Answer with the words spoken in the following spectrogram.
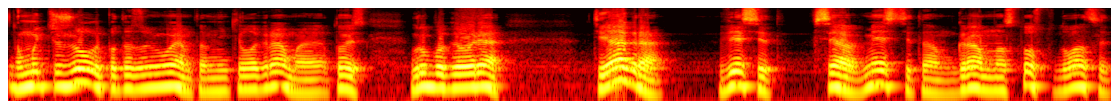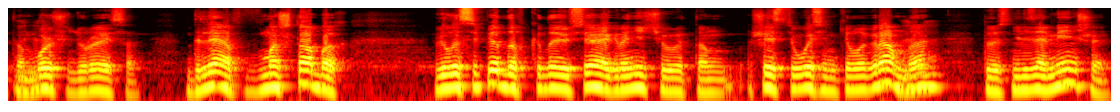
но мы тяжелый подразумеваем там не килограмм, а то есть, грубо говоря, Тиагра весит вся вместе там грамм на 100-120, там угу. больше дюрейса. Для в масштабах велосипедов, когда UCI ограничивают там 6,8 килограмм, угу. да, то есть нельзя меньше,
